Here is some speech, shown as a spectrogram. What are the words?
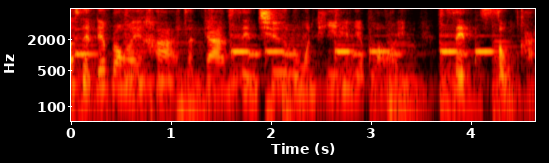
ก็เสร็จเรียบร้อยค่ะ จัดการเซ็นชื่อลงวันที่ให้เรียบร้อย เสร็จส่งค่ะ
